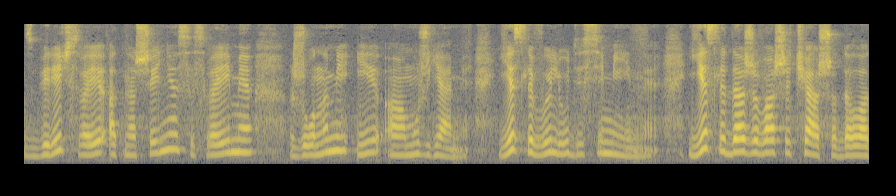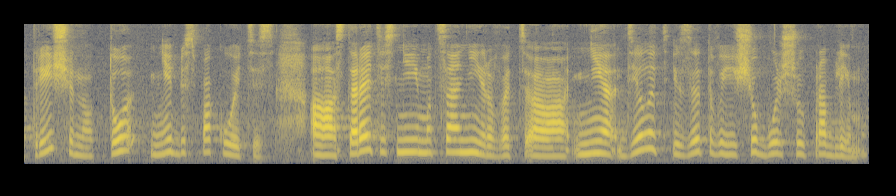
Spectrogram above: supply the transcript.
сберечь свои отношения со своими женами и э, мужьями, если вы люди семейные. Если даже ваша чаша дала трещину, то не беспокойтесь. Э, старайтесь не эмоционировать, э, не делать из этого еще большую проблему.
